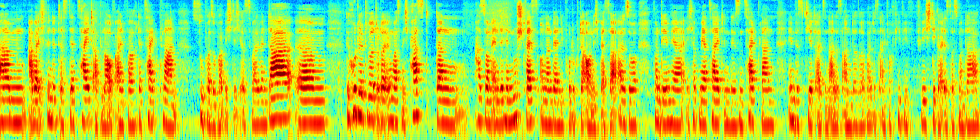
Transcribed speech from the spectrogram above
Ähm, aber ich finde, dass der Zeitablauf einfach, der Zeitplan super, super wichtig ist, weil wenn da ähm, gehuddelt wird oder irgendwas nicht passt, dann hast du am Ende hin nur Stress und dann werden die Produkte auch nicht besser. Also von dem her, ich habe mehr Zeit in diesen Zeitplan investiert als in alles andere, weil das einfach viel, viel wichtiger ist, dass man da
